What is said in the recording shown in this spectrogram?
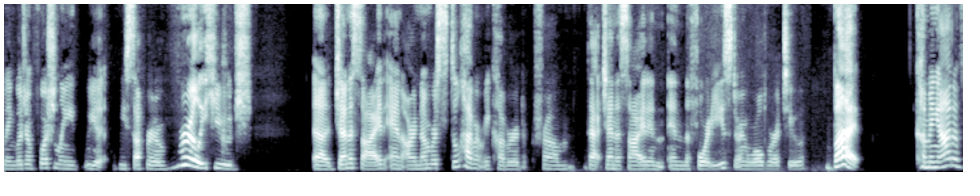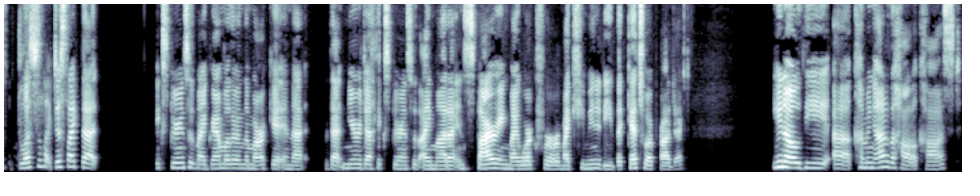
language. Unfortunately, we we suffered a really huge uh, genocide, and our numbers still haven't recovered from that genocide in in the 40s during World War II. But coming out of let's just like just like that experience with my grandmother in the market and that that near death experience with Aymara inspiring my work for my community, the Quechua Project. You know, the uh, coming out of the Holocaust,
